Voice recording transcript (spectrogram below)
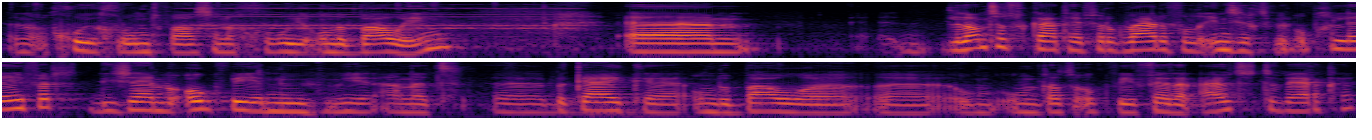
een goede grond was en een goede onderbouwing. Uh, de landsadvocaat heeft er ook waardevolle inzichten weer opgeleverd. Die zijn we ook weer nu weer aan het bekijken, onderbouwen, om, om dat ook weer verder uit te werken.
